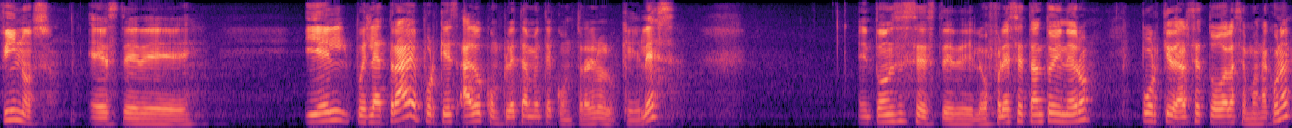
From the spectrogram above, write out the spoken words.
finos este de y él pues le atrae porque es algo completamente contrario a lo que él es entonces, este, le ofrece tanto dinero por quedarse toda la semana con él.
